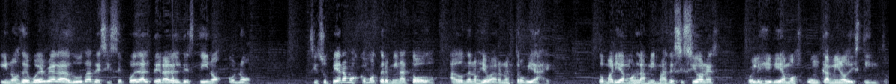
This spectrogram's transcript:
y nos devuelve a la duda de si se puede alterar el destino o no. Si supiéramos cómo termina todo, ¿a dónde nos llevará nuestro viaje? ¿Tomaríamos las mismas decisiones o elegiríamos un camino distinto?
